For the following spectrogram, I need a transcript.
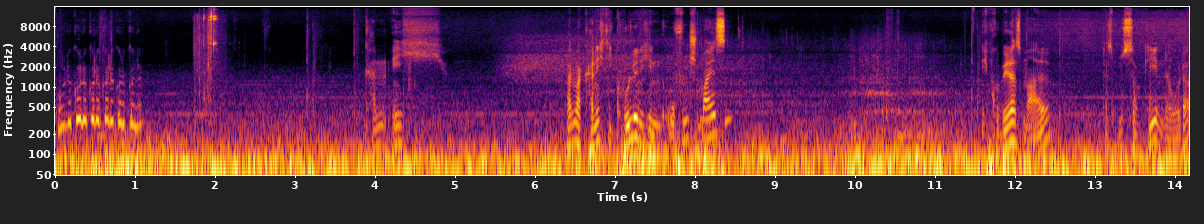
Kohle, Kohle, Kohle, Kohle, Kohle, Kohle. Kann ich... Warte mal, kann ich die Kohle nicht in den Ofen schmeißen? Ich probiere das mal. Das müsste doch gehen, ne, oder?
